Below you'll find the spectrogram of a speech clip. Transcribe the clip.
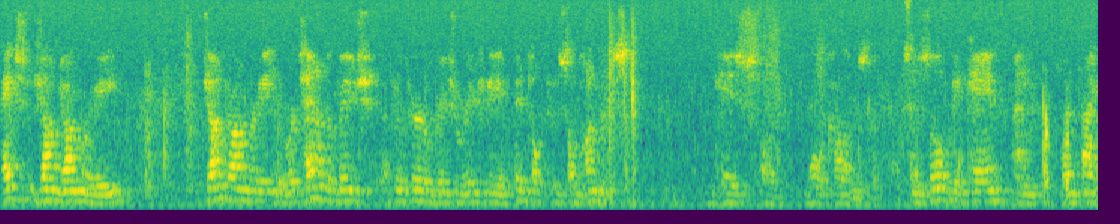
extra gendarmerie, gendarmerie, there were ten on the bridge, at the Bridge originally, it built up to some hundreds in case of more columns. Since nobody came went back,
